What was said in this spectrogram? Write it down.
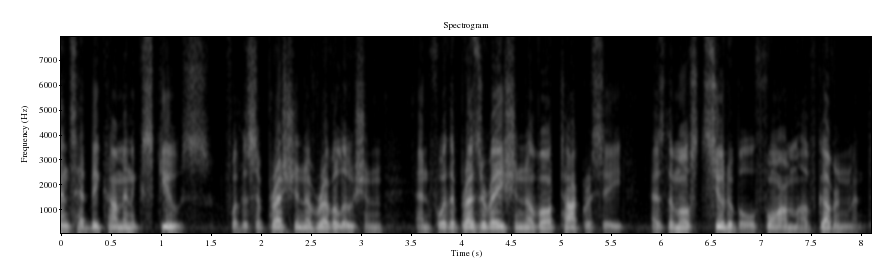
Science had become an excuse for the suppression of revolution and for the preservation of autocracy as the most suitable form of government.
